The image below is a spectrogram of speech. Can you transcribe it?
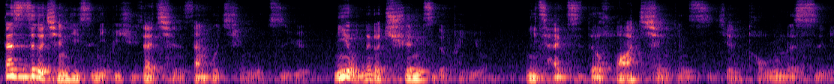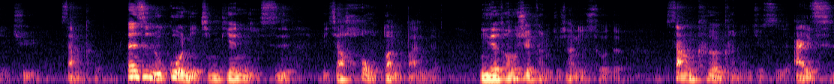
但是这个前提是你必须在前三或前五志愿，你有那个圈子的朋友，你才值得花钱跟时间投入那四年去上课。但是如果你今天你是比较后段班的，你的同学可能就像你说的。上课可能就是爱迟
